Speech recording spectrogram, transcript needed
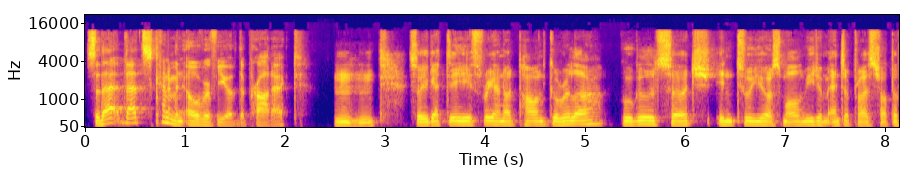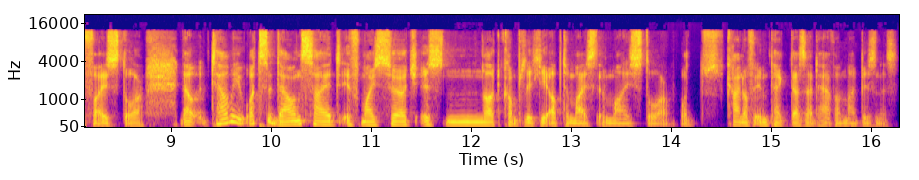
So that that's kind of an overview of the product. Mm-hmm. So you get the 300 pound gorilla Google search into your small, medium enterprise Shopify store. Now, tell me what's the downside if my search is not completely optimized in my store? What kind of impact does that have on my business?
